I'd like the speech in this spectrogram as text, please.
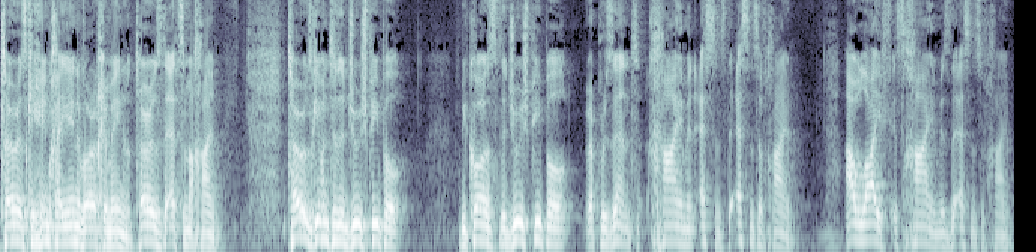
Torah is Kehem Chayin Avarachimenu. Torah is the Etzem Chaim. Torah was given to the Jewish people because the Jewish people represent Chaim in essence, the essence of Chaim. Our life is Chaim, is the essence of Chaim.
